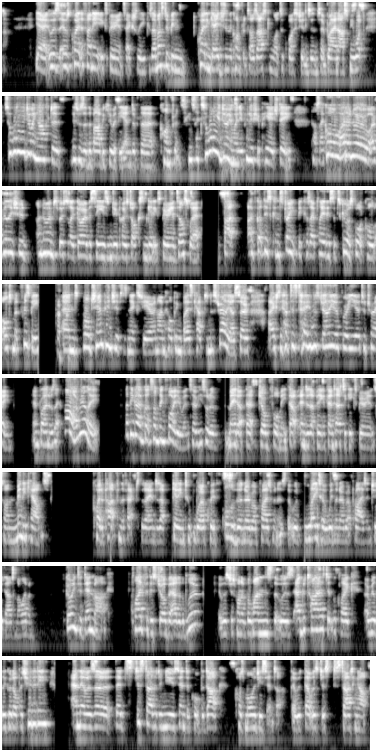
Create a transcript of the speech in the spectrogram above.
yeah, it was it was quite a funny experience actually because I must have been quite engaged in the conference. I was asking lots of questions, and so Brian asked me what. So what are you doing after? This was at the barbecue at the end of the conference. He's like, so what are you doing when you finish your PhD? And I was like, oh, I don't know. I really should. I know I'm supposed to like go overseas and do postdocs and get experience elsewhere. But I've got this constraint because I play this obscure sport called Ultimate Frisbee. and World Championships is next year, and I'm helping vice captain Australia. So I actually have to stay in Australia for a year to train. And Brian was like, Oh, really? I think I've got something for you. And so he sort of made up that job for me. That ended up being a fantastic experience on many counts, quite apart from the fact that I ended up getting to work with all of the Nobel Prize winners that would later win the Nobel Prize in 2011. Going to Denmark, applied for this job out of the blue. It was just one of the ones that was advertised. It looked like a really good opportunity. And there was a, they'd just started a new centre called the Dark Cosmology Centre. That was, that was just starting up.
